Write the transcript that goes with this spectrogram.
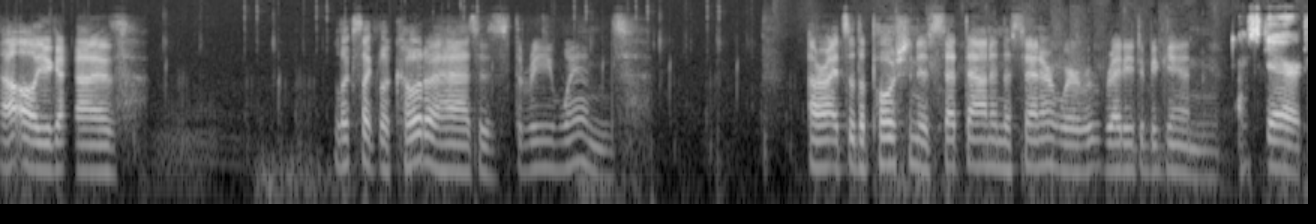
Uh oh, you guys. Looks like Lakota has his three wins. Alright, so the potion is set down in the center. We're ready to begin. I'm scared.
